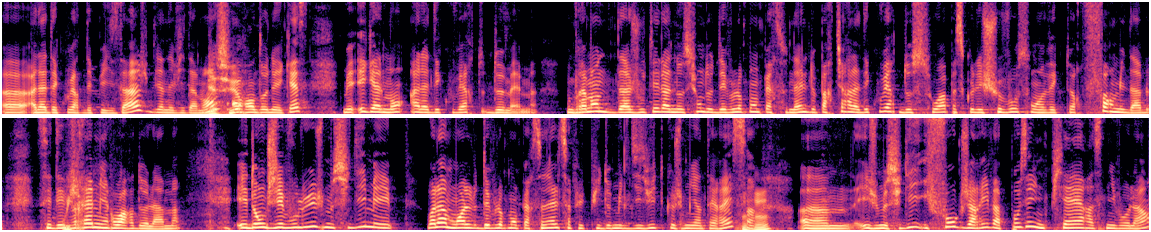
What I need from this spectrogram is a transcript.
euh, à la découverte des paysages, bien évidemment, Bien en randonnée équestre, mais également à la découverte d'eux-mêmes. Donc vraiment d'ajouter la notion de développement personnel, de partir à la découverte de soi, parce que les chevaux sont un vecteur formidable. C'est des Oui. vrais miroirs de l'âme. Et donc j'ai voulu, je me suis dit, mais voilà, moi le développement personnel, ça fait depuis 2018 que je m'y intéresse. Mhm. Euh, et je me suis dit, il faut que j'arrive à poser une pierre à ce niveau-là,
